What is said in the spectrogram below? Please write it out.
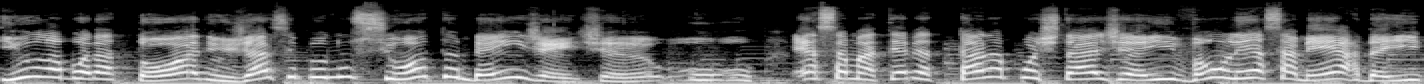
E o laboratório já se pronunciou também, gente. O- o- essa matéria tá na postagem aí, vão ler essa merda aí.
